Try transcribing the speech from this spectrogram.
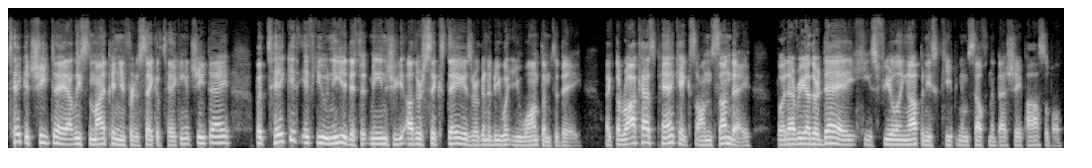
take a cheat day, at least in my opinion, for the sake of taking a cheat day, but take it if you need it. If it means the other six days are going to be what you want them to be. Like The Rock has pancakes on Sunday but every other day he's fueling up and he's keeping himself in the best shape possible.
